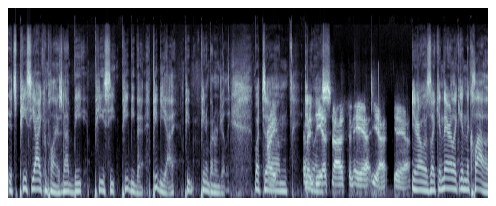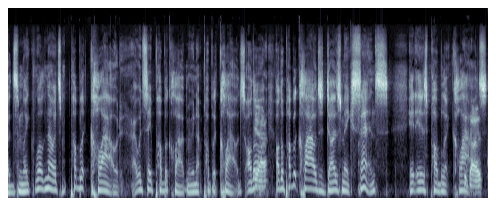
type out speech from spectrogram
it's PCI compliance, not B, PC, PB, PBI, P, peanut butter and jelly. But Right. um, And then anyways, DSS and A, yeah, yeah, yeah. you know, it's like, and they're like in the clouds. I'm like, well, no, it's public cloud. I would say public cloud, maybe not public clouds. Although, Yeah. although public clouds does make sense, it is public clouds. does.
